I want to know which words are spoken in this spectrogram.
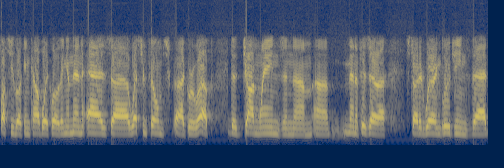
fussy-looking cowboy clothing. And then as uh, Western films uh, grew up, the John Waynes and um, uh, men of his era started wearing blue jeans that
